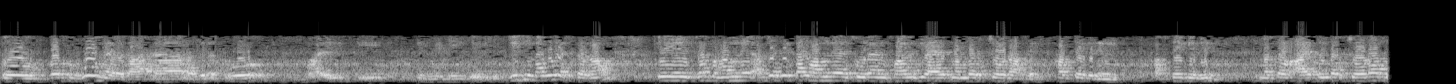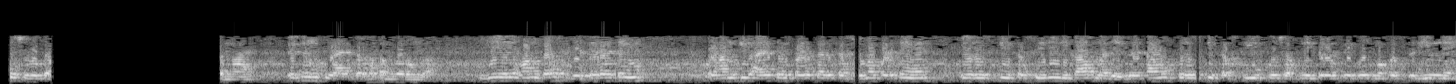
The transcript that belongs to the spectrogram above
تو بس وہ میں بتا حضرت وہ بھائی کی میٹنگ کے لیے۔ جی جی میں وہ کر رہا ہوں کہ جب ہم نے، اب جیسے کل ہم نے سورہ انفال کی آیت نمبر چودہ سے ہفتے کے دن، ہفتے کے دن مطلب آیت نمبر چودہ سے شروع کر کرنا ہے۔ لیکن اس کی آیت پر ختم کروں گا۔ یہ ہم درس دیتے رہتے ہیں۔ قرآن کی آیتیں پڑھ کر ترجمہ پڑھتے ہیں، پھر اس کی تفصیلی نکات میں دیکھ لیتا ہوں، پھر اس کی تفصیل کچھ اپنی طرف سے، کچھ مفسرین نے۔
